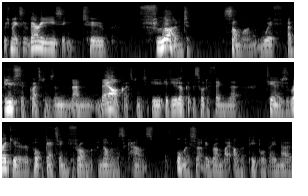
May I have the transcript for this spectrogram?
which makes it very easy to flood someone with abusive questions. And, and they are questions. If you, if you look at the sort of thing that teenagers regularly report getting from anonymous accounts, almost certainly run by other people they know.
